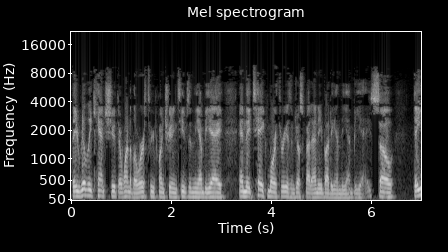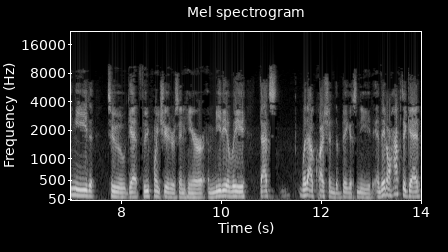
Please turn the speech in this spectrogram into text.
They really can't shoot. They're one of the worst three point shooting teams in the NBA, and they take more threes than just about anybody in the NBA. So they need to get three point shooters in here immediately. That's without question the biggest need. And they don't have to get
